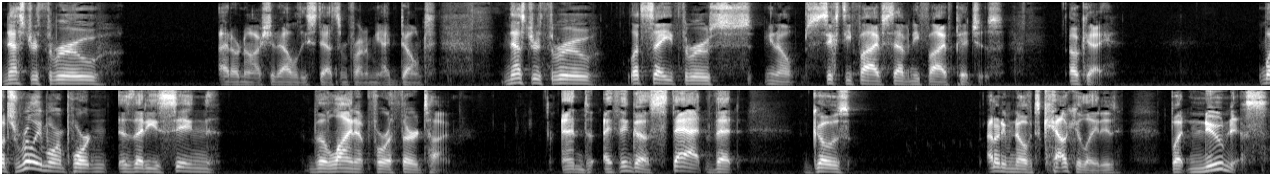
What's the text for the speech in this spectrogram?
Nestor threw, I don't know, I should have all these stats in front of me. I don't. Nestor threw, let's say through, you know, 65, 75 pitches. Okay, what's really more important is that he's seeing the lineup for a third time. And I think a stat that goes, I don't even know if it's calculated, but newness.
